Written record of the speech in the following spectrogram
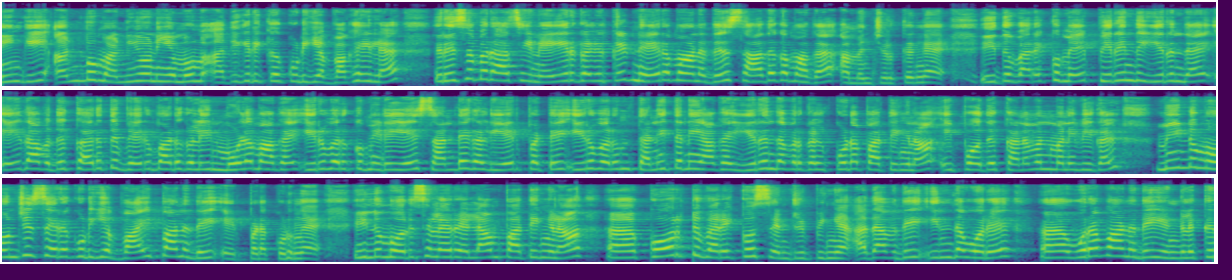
நீங்கி அன்பும் அந்யோன்யமும் அதிகரிக்கக்கூடிய வகையில் ரிஷபராசி நேயர்களுக்கு நேரமானது சாதகமாக அமைஞ்சிருக்குங்க. இது வரைக்குமே பிரிந்து இருந்த ஏதாவது கருத்து வேறுபாடுகளின் மூலமாக இருவருக்கும் இடையே சண்டைகள் ஏற்பட்டு இருவரும் தனித்தனியாக இருந்தவர்கள் கூட பார்த்தீங்கன்னா இப்போது கணவன் மனைவிகள் மீண்டும் ஒன்று சேரக்கூடிய வாய்ப்பானது ஏற்பட கொடுங்க இன்னும் ஒரு சிலர் எல்லாம் பார்த்தீங்கன்னா கோர்ட்டு வரைக்கும் சென்றிருப்பீங்க. அதாவது இந்த ஒரு உறவானது எங்களுக்கு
